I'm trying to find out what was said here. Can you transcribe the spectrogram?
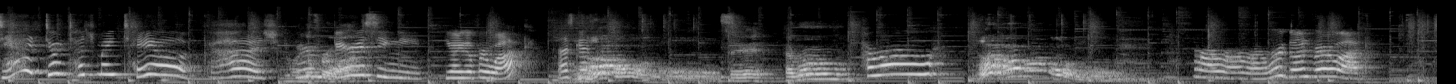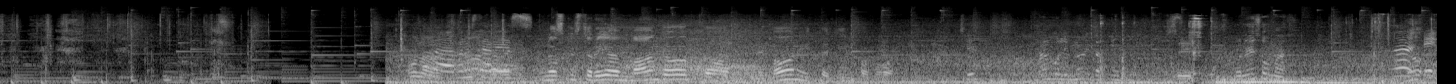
Dad, don't touch my tail. Gosh, You wanna you're go for a walk? embarrassing me. You wanna go for a walk? That's good. Say hello. Hello. We're going for a walk. Hola. Hola, buenas tardes. Nos gustaría mango con limón y tajín, por favor. Sí, mango, limón y tajín. Sí. ¿Con eso o más? Ah, No, eh,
